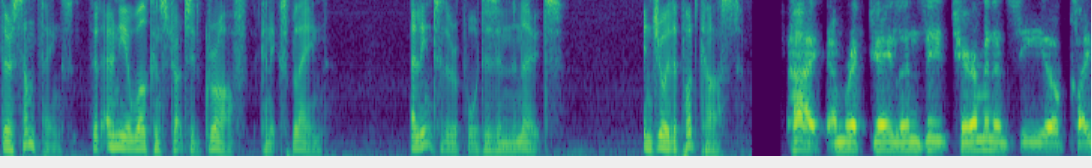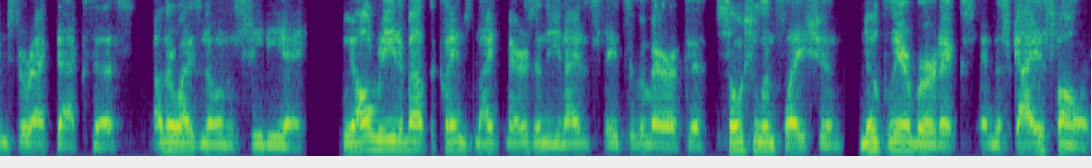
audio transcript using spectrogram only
there are some things that only a well constructed graph can explain. A link to the report is in the notes. Enjoy the podcast. Hi, I'm Rick J. Lindsay, Chairman and CEO of Claims Direct Access, otherwise known as CDA. We all read about the claims nightmares in the United States of America, social inflation, nuclear verdicts, and the sky is falling.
